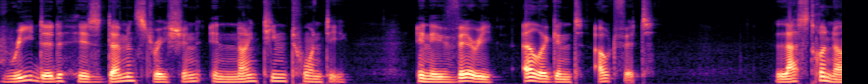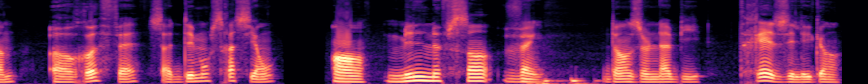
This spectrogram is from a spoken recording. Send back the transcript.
redid his demonstration in 1920 in a very elegant outfit. L'astronome a refait sa démonstration en 1920 dans un habit très élégant.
